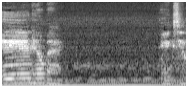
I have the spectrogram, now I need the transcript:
Inhale back. Exhale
